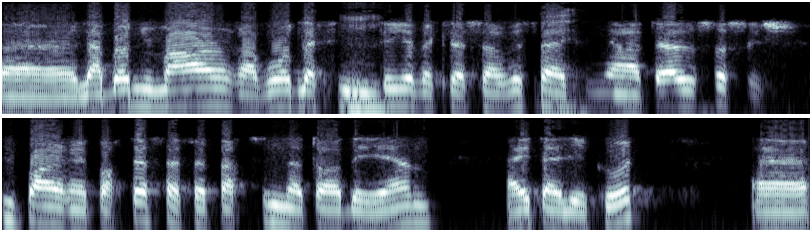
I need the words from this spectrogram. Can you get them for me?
euh, la bonne humeur, avoir de l'affinité avec le service à la clientèle, ça c'est super important. Ça fait partie de notre ADN, être à l'écoute. Euh,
